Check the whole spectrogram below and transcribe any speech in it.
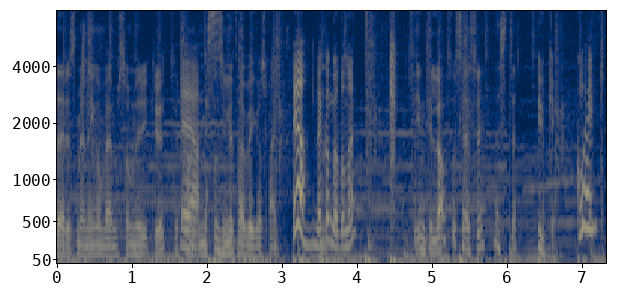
deres mening om hvem som ryker ut. Kan, Ja. Mest sannsynlig tar begge oss feil. Ja, det kan godt hende. Inntil da så ses vi neste uke. God helg.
